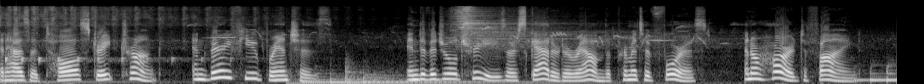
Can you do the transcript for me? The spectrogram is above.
It has a tall, straight trunk and very few branches. Individual trees are scattered around the primitive forest and are hard to find.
